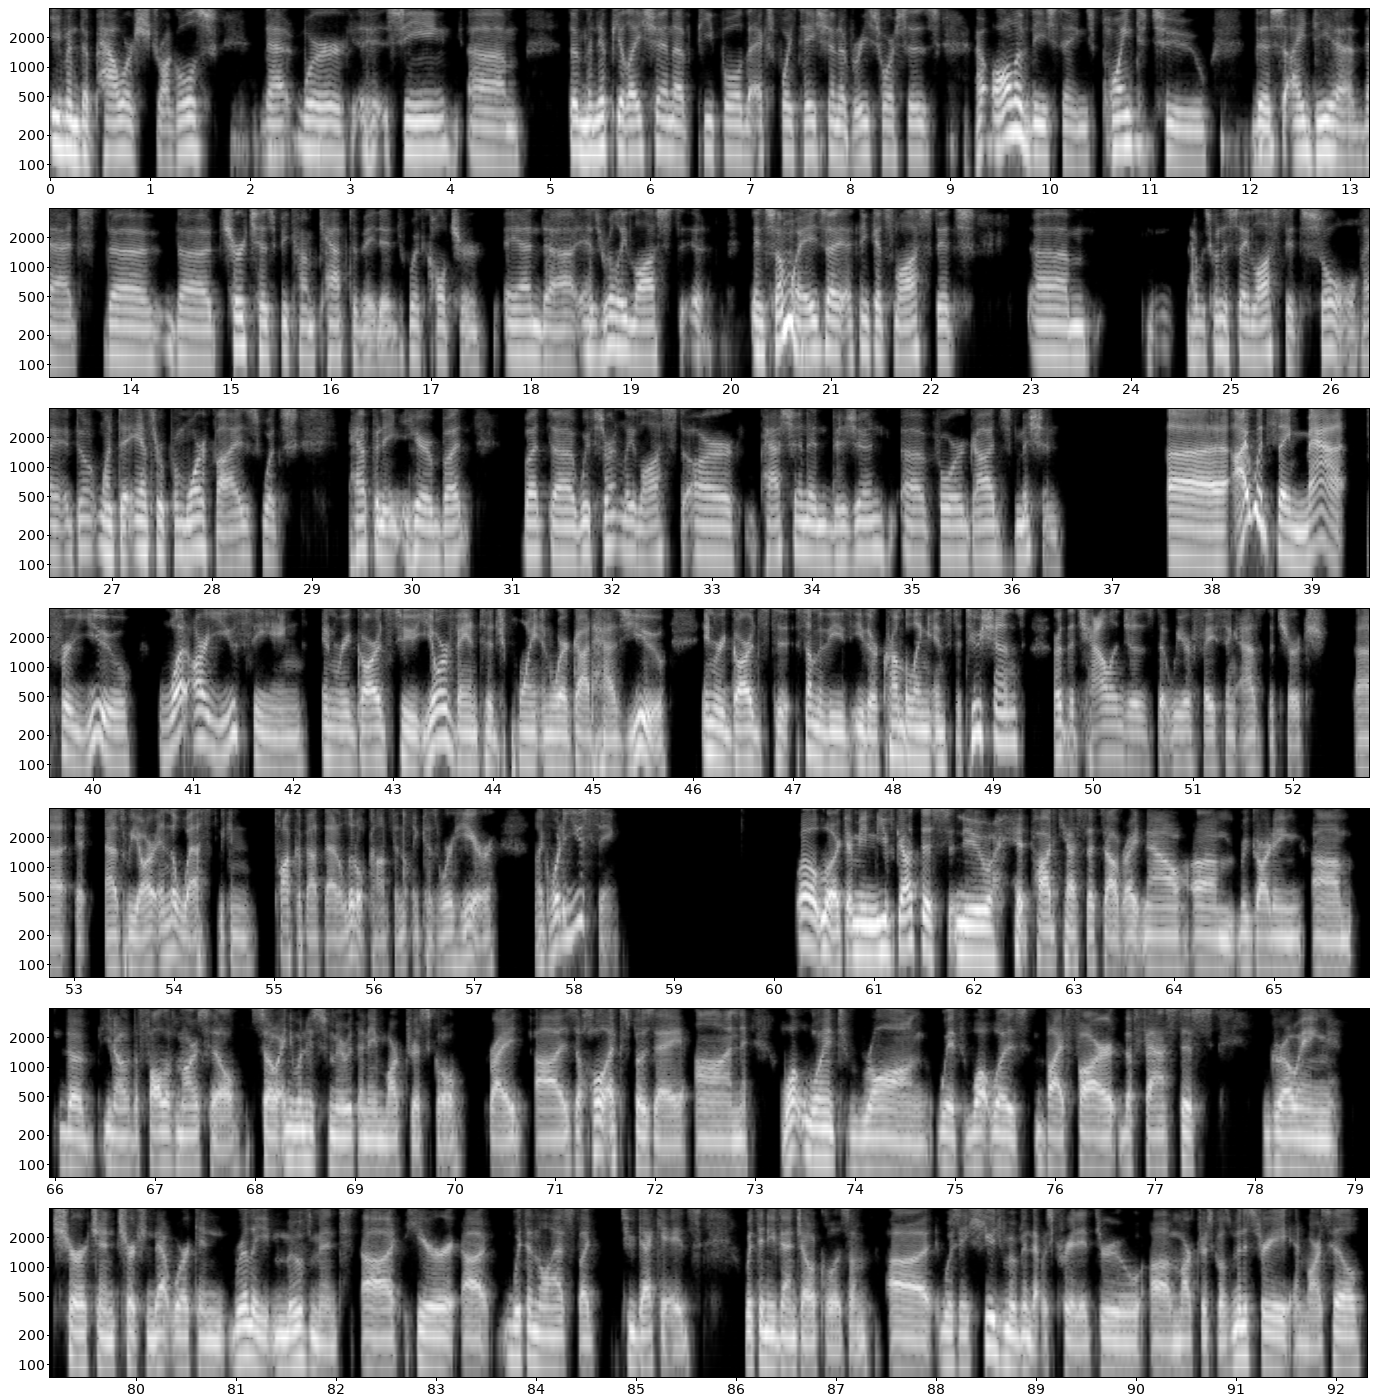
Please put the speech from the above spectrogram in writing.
even the power struggles that we're uh, seeing. Um, the manipulation of people, the exploitation of resources, all of these things point to this idea that the the church has become captivated with culture and uh, has really lost, uh, in some ways, I, I think it's lost its. Um, I was going to say lost its soul. I don't want to anthropomorphize what's happening here, but but uh, we've certainly lost our passion and vision uh, for God's mission. Uh, I would say, Matt, for you, what are you seeing in regards to your vantage point and where God has you in regards to some of these either crumbling institutions or the challenges that we are facing as the church, uh, as we are in the West? We can talk about that a little confidently because we're here. Like, what are you seeing? Well, look, I mean, you've got this new hit podcast that's out right now um, regarding um, the, you know, the fall of Mars Hill. So anyone who's familiar with the name Mark Driscoll, right, uh, is a whole expose on what went wrong with what was by far the fastest growing church and church network and really movement uh, here uh, within the last like two decades within evangelicalism uh, was a huge movement that was created through uh, Mark Driscoll's ministry and Mars Hill.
